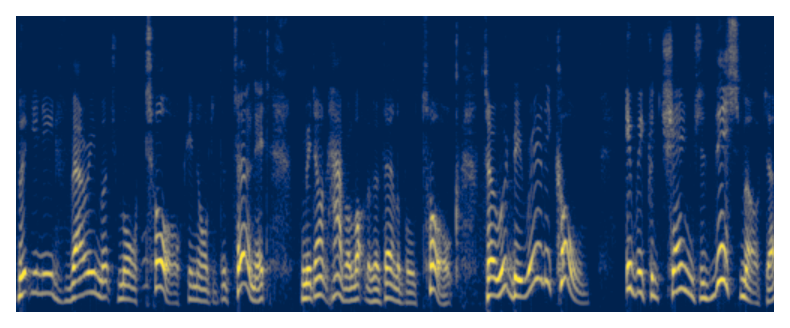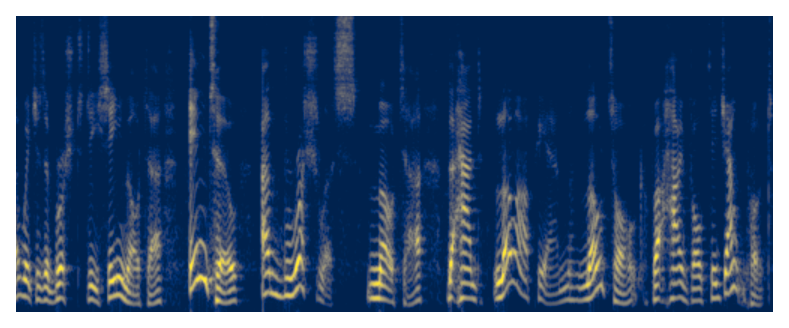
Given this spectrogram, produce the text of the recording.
but you need very much more torque in order to turn it. We don't have a lot of available torque. So it would be really cool if we could change this motor, which is a brushed DC motor, into a brushless motor that had low RPM, low torque, but high voltage output.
